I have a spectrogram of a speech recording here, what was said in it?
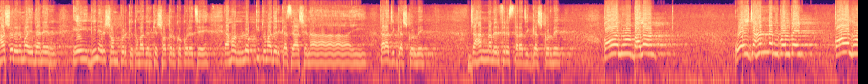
হাসরের ময়দানের এই দিনের সম্পর্কে তোমাদেরকে সতর্ক করেছে, এমন লোক কি তোমাদের কাছে আসে নাই? কারা জিজ্ঞাসা করবে? জাহান্নামের ফেরেশতারা জিজ্ঞাসা করবে, কলু বালাম ওই জাহান্নামি বলবে, কলু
